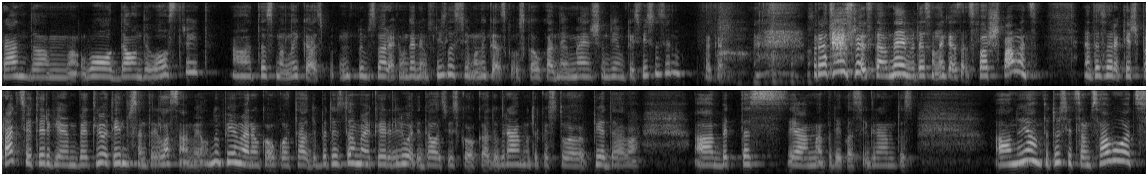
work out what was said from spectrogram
Random Walk Down the Wall Street. Tas man likās, nu, pirms vairākiem gadiem izlasīju, man likās, ka uz kaut kādiem mēnešiem, diviem, ka es visu zinu. Kā, protams, pēc tam ne, bet tas man likās tāds foršs pamats. Tas vairāk tieši par akciju tirgiem, bet ļoti interesanti arī lasām vēl, nu, piemēram, kaut ko tādu. Bet es domāju, ka ir ļoti daudz visu kaut kādu grāmatu, kas to piedāvā. Bet tas, jā, man patīk lasīt grāmatas. Nu, jā, tad uzticams avots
